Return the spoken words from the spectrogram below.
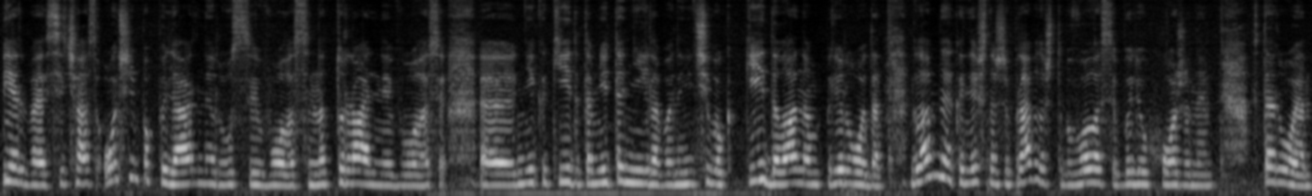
Первое. Сейчас очень популярны русые волосы, натуральные волосы. Э, не какие-то там не тонированные, ничего. Какие дала нам природа. Главное, конечно же, правило, чтобы волосы были ухоженные. Второе.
